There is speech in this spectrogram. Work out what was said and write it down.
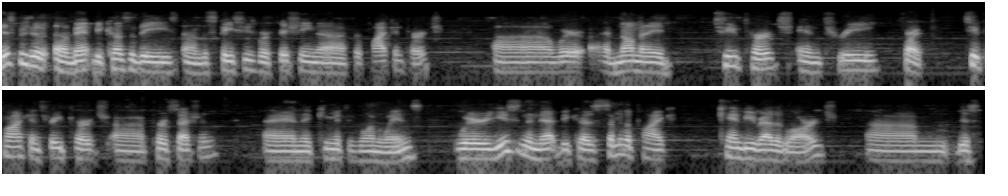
this particular event, because of the um, the species we're fishing uh, for pike and perch, uh, we have nominated two perch and three, sorry, two pike and three perch uh, per session, and the cumulative one wins. We're using the net because some of the pike can be rather large. Um, this,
